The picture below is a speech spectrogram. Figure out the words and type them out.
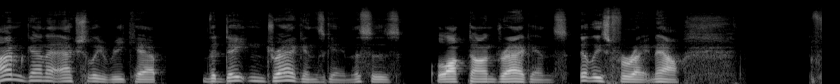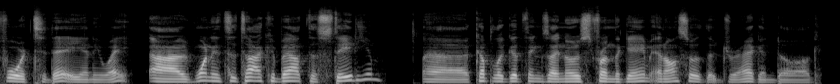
I'm going to actually recap the Dayton Dragons game. This is Locked On Dragons, at least for right now. For today, anyway, I wanted to talk about the stadium, uh, a couple of good things I noticed from the game, and also the Dragon Dog.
